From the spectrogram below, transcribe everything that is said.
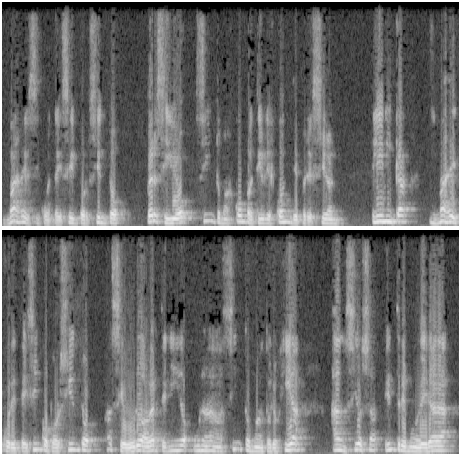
más del 56% percibió síntomas compatibles con depresión clínica y más del 45% aseguró haber tenido una sintomatología ansiosa entre moderada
